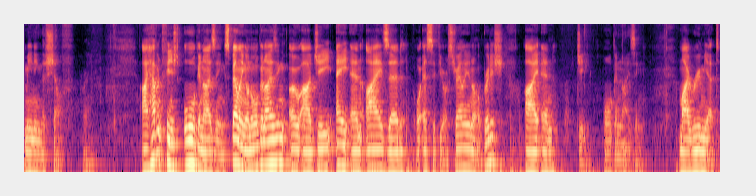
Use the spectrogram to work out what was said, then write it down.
meaning the shelf. Right? I haven't finished organizing. Spelling on organizing, O-R-G-A-N-I-Z, or S if you're Australian or British, I-N-G, organizing. My room yet.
